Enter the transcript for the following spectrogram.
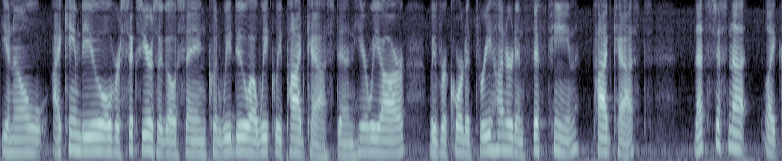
you know, I came to you over six years ago saying, could we do a weekly podcast? And here we are. We've recorded 315 podcasts. That's just not like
